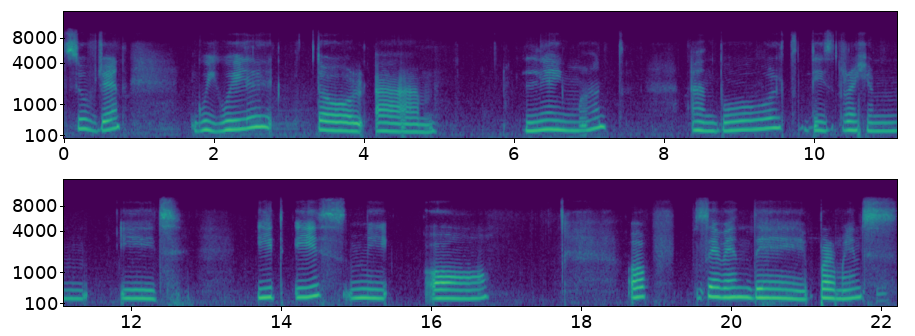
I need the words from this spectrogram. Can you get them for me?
subject we will tell um, lemon and build this region it it is me all of seven departments.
